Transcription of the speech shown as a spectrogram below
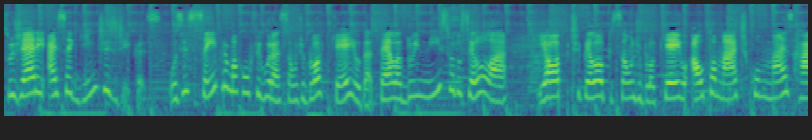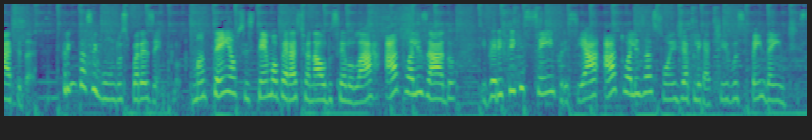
sugere as seguintes dicas. Use sempre uma configuração de bloqueio da tela do início do celular e opte pela opção de bloqueio automático mais rápida. 30 segundos, por exemplo. Mantenha o sistema operacional do celular atualizado e verifique sempre se há atualizações de aplicativos pendentes.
